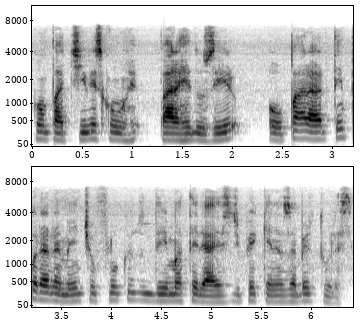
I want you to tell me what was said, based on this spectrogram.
compatíveis com, para reduzir ou parar temporariamente o fluxo de materiais de pequenas aberturas,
